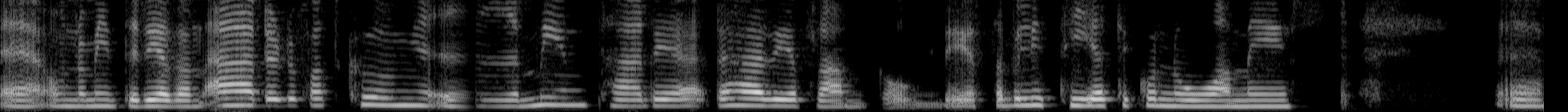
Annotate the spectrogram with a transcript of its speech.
Eh, om de inte redan är det. Du har fått kung i mynt här. Det, det här är framgång. Det är stabilitet ekonomiskt. Eh,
